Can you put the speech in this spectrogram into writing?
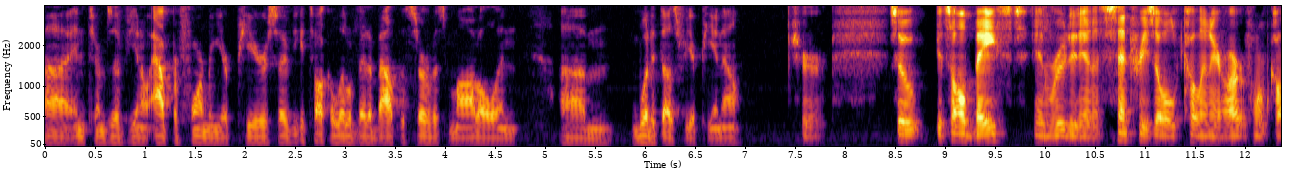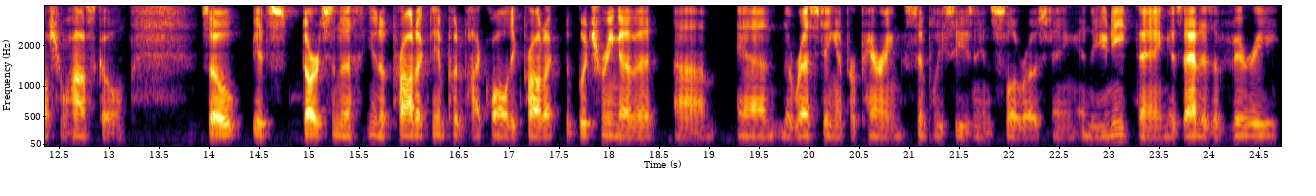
uh, in terms of you know outperforming your peers. So if you could talk a little bit about the service model and um, what it does for your P and L. Sure. So it's all based and rooted in a centuries-old culinary art form called churrasco. So it starts in the you know product input of high quality product, the butchering of it, um, and the resting and preparing, simply seasoning and slow roasting. And the unique thing is that is a very,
